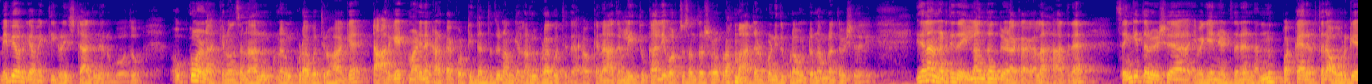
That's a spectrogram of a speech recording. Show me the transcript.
ಮೇ ಬಿ ಅವ್ರಿಗೆ ಆ ವ್ಯಕ್ತಿಗಳು ಇಷ್ಟ ಆಗಿರ್ಬೋದು ಒಪ್ಕೊಳ್ಳೋಣ ಕೆಲವೊಂದು ಸಲ ನಾನು ನನಗೆ ಕೂಡ ಗೊತ್ತಿರೋ ಹಾಗೆ ಟಾರ್ಗೆಟ್ ಮಾಡಿನೇ ಕಳಪೆ ಕೊಟ್ಟಿದ್ದಂಥದ್ದು ನಮಗೆಲ್ಲರಿಗೂ ಕೂಡ ಗೊತ್ತಿದೆ ಓಕೆನಾ ಅದರಲ್ಲಿ ತುಕಾಲಿ ವರ್ತು ಸಂತೋಷನೂ ಕೂಡ ಮಾತಾಡ್ಕೊಂಡಿದ್ದು ಕೂಡ ಉಂಟು ನಮ್ರತ ವಿಷಯದಲ್ಲಿ. ಇದೆಲ್ಲ ನಡೆದಿದೆ ಇಲ್ಲ ಅಂತಂತೂ ಹೇಳೋಕ್ಕಾಗಲ್ಲ ಆದರೆ ಸಂಗೀತ ವಿಷಯ ಇವಾಗ ಏನು ಹೇಳ್ತಾರೆ ನನ್ನ ಪಕ್ಕ ಇರ್ತಾರೆ ಅವ್ರಿಗೆ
